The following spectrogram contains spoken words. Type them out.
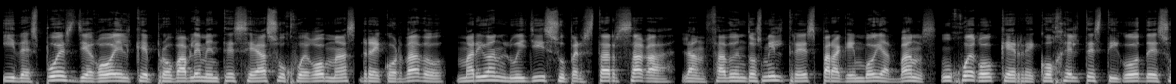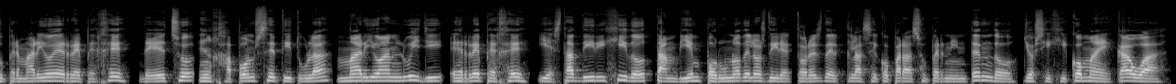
y después llegó el que probablemente sea su juego más recordado, Mario Luigi Superstar Saga, lanzado en 2003 para Game Boy Advance, un juego que recoge el testigo de Super Mario RPG. De hecho, en Japón se titula Mario Luigi RPG y está dirigido también por uno de los directores del clásico para Super Nintendo, Yoshihiko Maekawa.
